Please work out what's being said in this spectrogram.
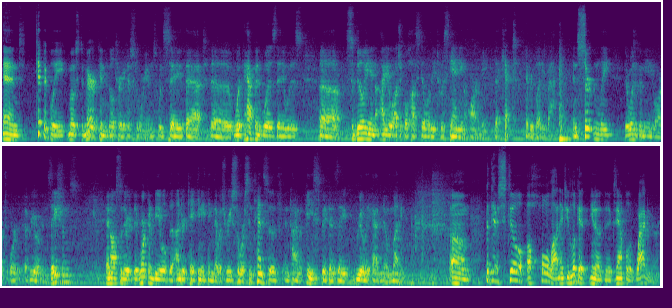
and typically, most American military historians would say that uh, what happened was that it was civilian ideological hostility to a standing army that kept everybody back. And certainly, there wasn't going to be any large uh, reorganizations, and also they weren't going to be able to undertake anything that was resource intensive in time of peace because they really had no money. Um, but there's still a whole lot. And if you look at you know the example of Wagner,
